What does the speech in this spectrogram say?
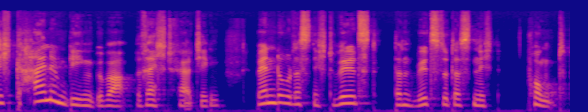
dich keinem gegenüber rechtfertigen. Wenn du das nicht willst, dann willst du das nicht. Punkt.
